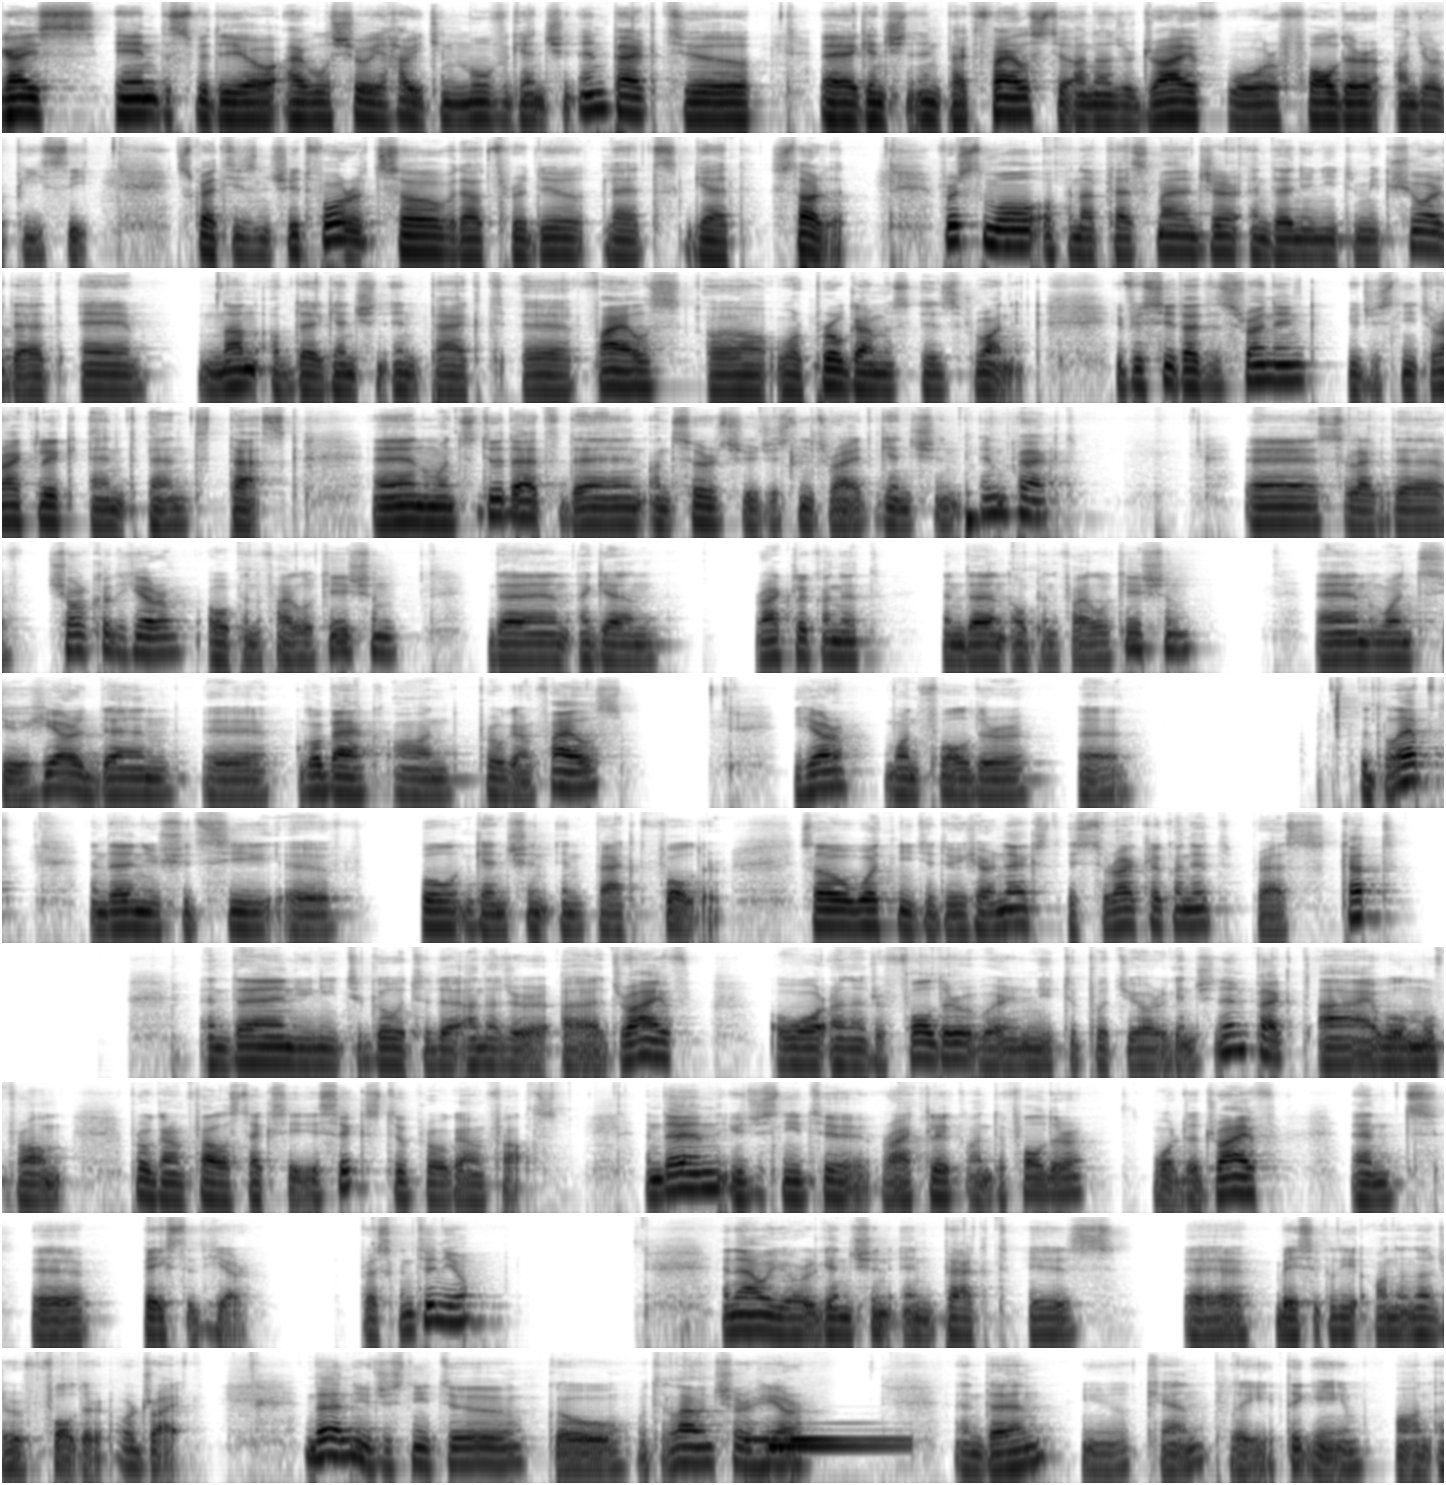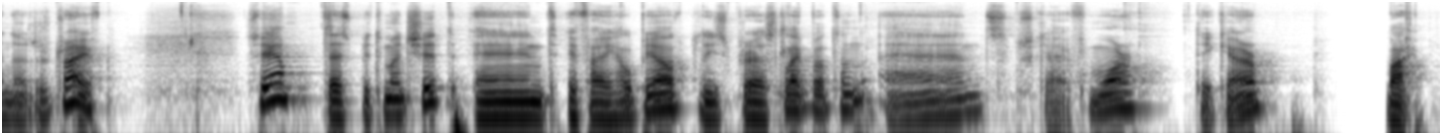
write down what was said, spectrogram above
Guys, in this video, I will show you how you can move Genshin Impact to uh, Genshin Impact files to another drive or folder on your PC. It's quite easy and straightforward, so without further ado, let's get started. First of all, open up Task Manager, and then you need to make sure that uh, none of the Genshin Impact uh, files uh, or programs is running. If you see that it's running, you just need to right click and end task. And once you do that, then on search, you just need to write Genshin Impact uh, select the shortcut here, open file location, then again, right click on it and then open file location. And once you're here, then uh, go back on program files. Here, one folder uh, to the left, and then you should see a full Genshin Impact folder. So what you need to do here next is to right click on it, press cut, and then you need to go to the another uh, drive or another folder where you need to put your Genshin Impact, I will move from program files x86 to program files. And then you just need to right click on the folder or the drive and uh, paste it here. Press continue. And now your Genshin Impact is uh, basically on another folder or drive. And then you just need to go with the launcher here and then you can play the game on another drive. So yeah, that's pretty much it. And if I help you out, please press like button and subscribe for more. Take care. Bye.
